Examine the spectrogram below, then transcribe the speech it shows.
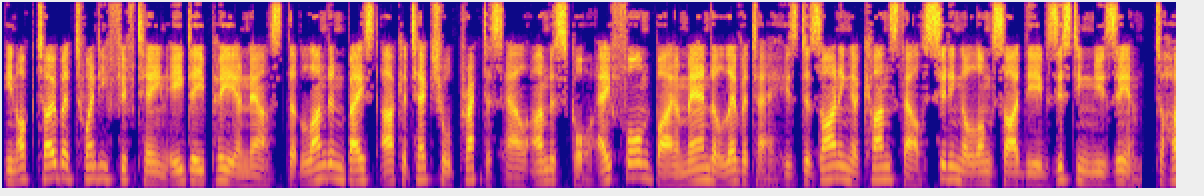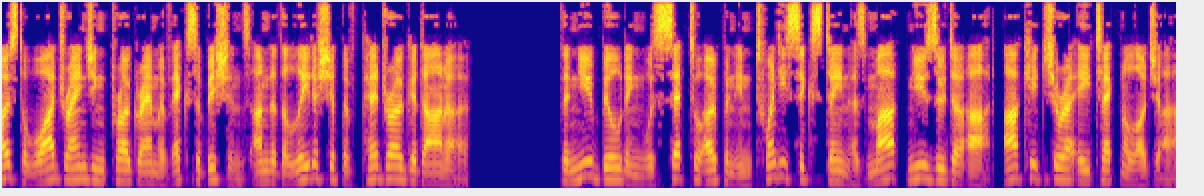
In October 2015 EDP announced that London-based architectural practice Al-A formed by Amanda Levete is designing a Kunsthal sitting alongside the existing museum, to host a wide-ranging program of exhibitions under the leadership of Pedro Gadanho. The new building was set to open in 2016 as MART Museu de Arte, Arquitectura e Tecnologia.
